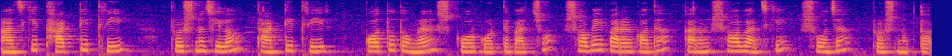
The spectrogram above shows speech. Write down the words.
আজকে থার্টি থ্রি প্রশ্ন ছিল। থার্টি থ্রির কত তোমরা স্কোর করতে পারছ। সবেই পারার কথা, কারণ সব আজকে সোজা প্রশ্নোত্তর।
